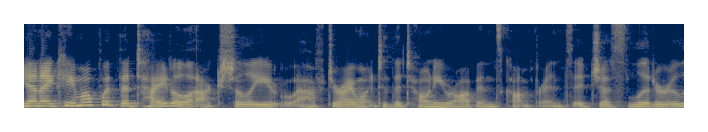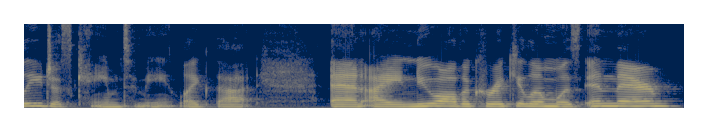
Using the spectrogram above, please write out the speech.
And I came up with the title actually after I went to the Tony Robbins conference. It just literally just came to me like that. And I knew all the curriculum was in there.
